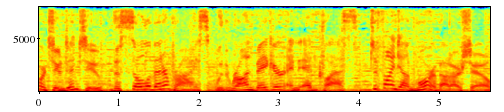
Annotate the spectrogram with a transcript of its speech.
Are tuned into The Soul of Enterprise with Ron Baker and Ed Kless. To find out more about our show,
